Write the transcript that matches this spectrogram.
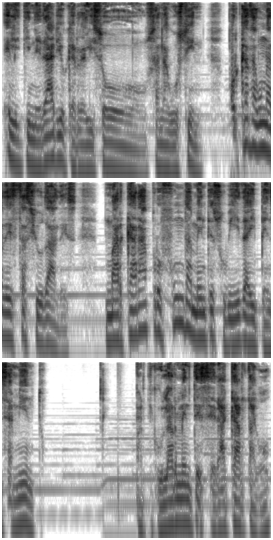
El itinerario que realizó San Agustín por cada una de estas ciudades marcará profundamente su vida y pensamiento. Particularmente será Cartago,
